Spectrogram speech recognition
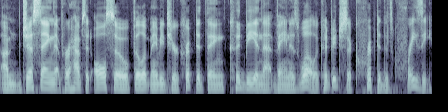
I'm just saying that perhaps it also, Philip, maybe to your cryptid thing, could be in that vein as well. It could be just a cryptid that's crazy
